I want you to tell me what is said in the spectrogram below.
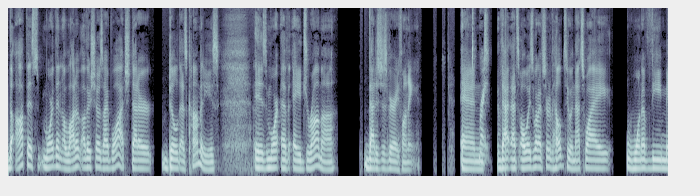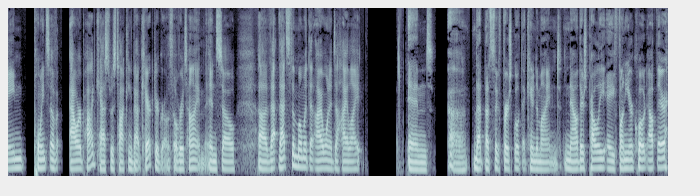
The Office, more than a lot of other shows I've watched that are billed as comedies is more of a drama that is just very funny. And right. that that's always what I've sort of held to and that's why one of the main points of our podcast was talking about character growth over time. And so uh, that that's the moment that I wanted to highlight. And uh, that that's the first quote that came to mind. Now, there's probably a funnier quote out there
